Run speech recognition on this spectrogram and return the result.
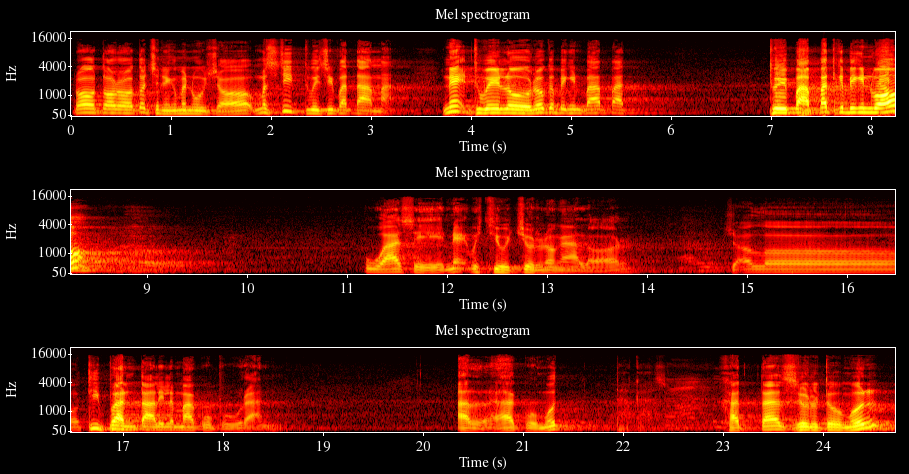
Roto-roto jeneng manusia mesti duwe sifat tamak. Nek duwe loro kepingin papat. Duwe papat kepingin wo. Puase nek wis diujurno ngalor Allah dibantali lemah kuburan. Alhaqumut takas. Hatta zurtumul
